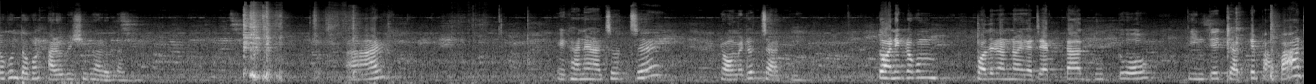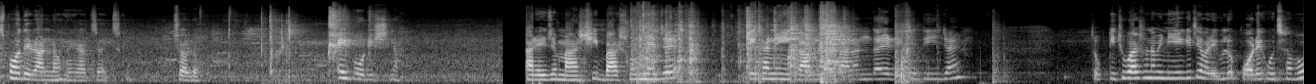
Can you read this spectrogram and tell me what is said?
যখন, তখন আরও বেশি ভালো লাগে। আর এখানে আছে হচ্ছে টমেটোর চাটনি। তো অনেক রকম পদে রান্না হয়ে গেছে। একটা, দুটো, তিনটে, চারটে পাঁচ পদে রান্না হয়ে গেছে আজকে। চলো, এই পড়িস না। আর এই যে মাসি বাসন মেজে, এখানে এই গামলা বারান্দায় রেখে দিয়ে যায়। তো কিছু বাসন আমি নিয়ে গেছি আবার এগুলো পরে গোছাবো।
